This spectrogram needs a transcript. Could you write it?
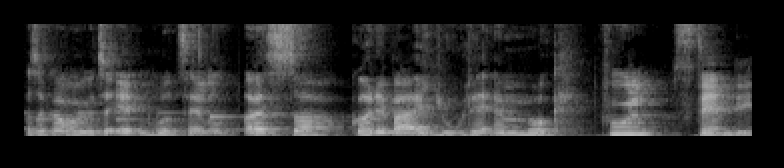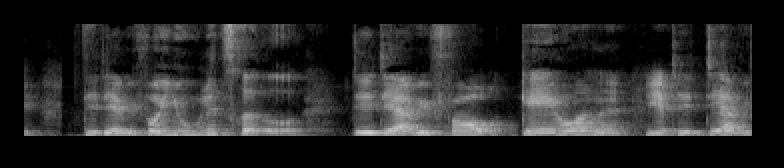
Og så kommer vi til 1800-tallet, og så går det bare jule amok. Fuldstændig. Det er der, vi får juletræet. Det er der, vi får gaverne. Yep. Det er der, vi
